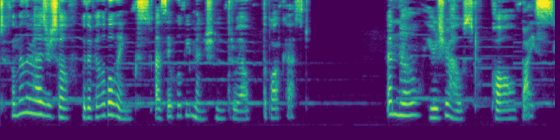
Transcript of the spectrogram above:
to familiarize yourself with available links as they will be mentioned throughout the podcast. And now, here's your host, Paul Weiss.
